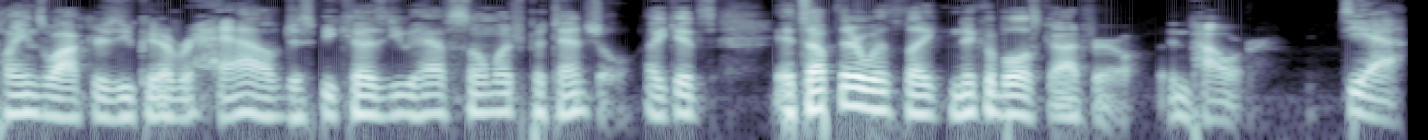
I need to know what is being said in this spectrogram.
planeswalkers you could ever have just because you have so much potential. Like it's it's up there with like Nicol Bolas Godpharaoh in power Yeah,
